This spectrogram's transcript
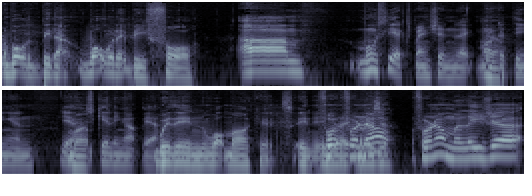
And what would be Yeah. that? What would it be for? um, mostly expansion, like marketing and yeah, Right. scaling up. Yeah. Within what markets? In, in for Ma- for Malaysia? now, for now, Malaysia.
